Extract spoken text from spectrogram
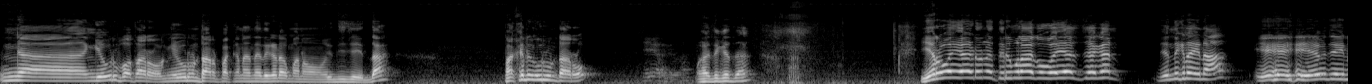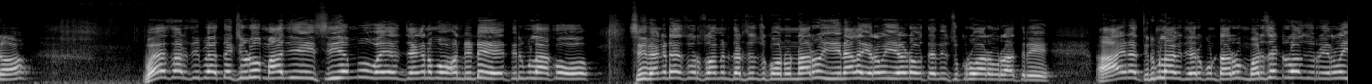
ఇంకా ఇంకెవరు పోతారో ఇంకెవరు ఉంటారు పక్కన అనేది కూడా మనం ఇది చేద్దా పక్కన ఎవరు ఉంటారు? అది కదా. ఇరవై ఏడున తిరుమలకు వైఎస్ జగన్. ఎందుకునైనా ఏ ఏమి చేయను? వైఎస్ఆర్సీపీ అధ్యక్షుడు మాజీ సీఎం వైఎస్ జగన్మోహన్ రెడ్డి తిరుమలకు శ్రీ వెంకటేశ్వర స్వామిని దర్శించుకోనున్నారు. ఈ నెల ఇరవై ఏడవ తేదీ శుక్రవారం రాత్రి. ఆయన తిరుమలకి చేరుకుంటారు. మరుసటి రోజు ఇరవై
